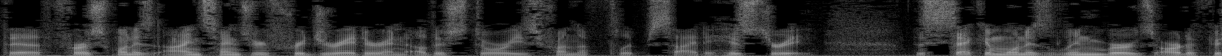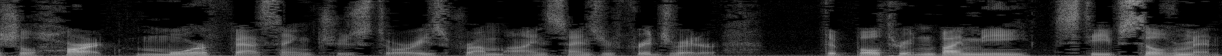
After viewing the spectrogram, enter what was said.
The first one is Einstein's Refrigerator and Other Stories from the Flip Side of History. The second one is Lindbergh's Artificial Heart, more fascinating true stories from Einstein's Refrigerator. They're both written by me, Steve Silverman.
